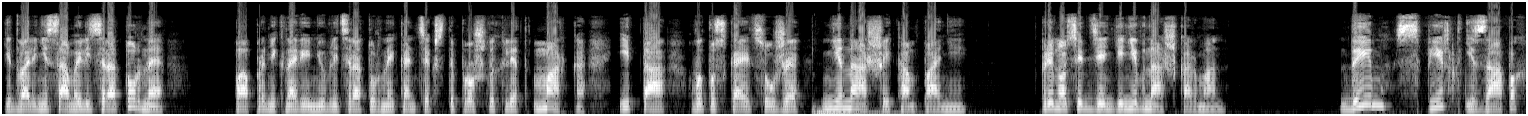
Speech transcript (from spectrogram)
едва ли не самое литературное по проникновению в литературные контексты прошлых лет марка, и та выпускается уже не нашей компанией, приносит деньги не в наш карман. Дым, спирт и запах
